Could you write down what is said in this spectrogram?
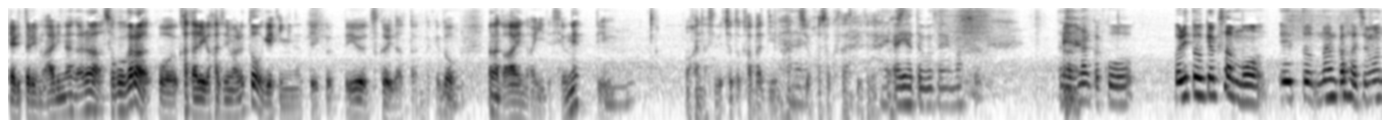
やり取りもありながらそこからこう語りが始まると劇になっていくっていう作りだったんだけど、うん。まあ、なんかああいうのはいいですよねっていう。うんお話でちょっとカバディの話を補足させていただきまはい、した、ありがとうございます。だからなんかこう割とお客さんもえっ、となんか始まっ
